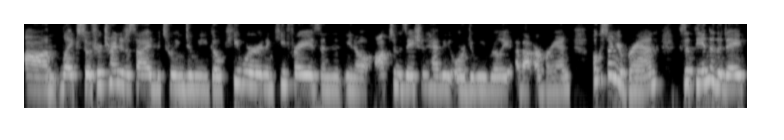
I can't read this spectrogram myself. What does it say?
um, like so if you're trying to decide between do we go keyword and key phrase and you know optimization heavy or do we really about our brand focus on your brand. Because at the end of the day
